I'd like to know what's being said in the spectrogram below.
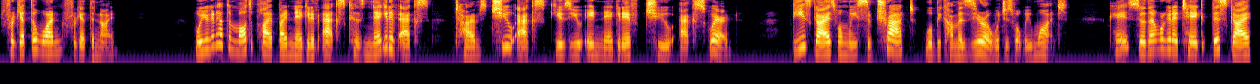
Forget the 1, forget the 9. Well, you're going to have to multiply it by negative x because negative x times 2x gives you a negative 2x squared. These guys, when we subtract, will become a 0, which is what we want. Okay, so then we're going to take this guy,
